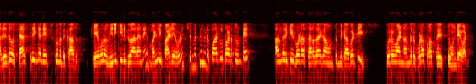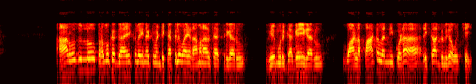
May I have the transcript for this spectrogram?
అదేదో శాస్త్రీయంగా నేర్చుకున్నది కాదు. కేవలం వినికిడి ద్వారానే మళ్ళీ పాడేవాడు. చిన్నపిల్లడు పాటలు పాడుతుంటే అందరికీ కూడా సరదాగా ఉంటుంది కాబట్టి కుర్రవాడిని అందరూ కూడా ప్రోత్సహిస్తూ ఉండేవాడు ఆ రోజుల్లో ప్రముఖ గాయకులైనటువంటి కపిలవాయి రామనాథ శాస్త్రి గారు వేమూరి గగ్గయ్య గారు వాళ్ళ పాటలన్నీ కూడా రికార్డులుగా వచ్చాయి.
